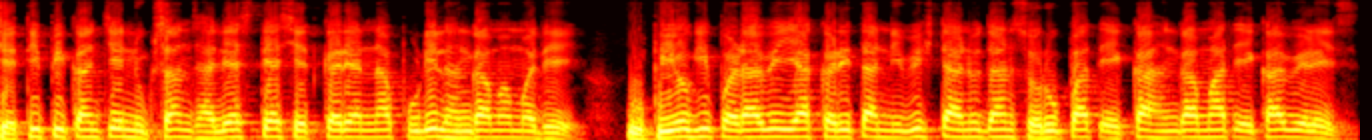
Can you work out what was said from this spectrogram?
शेती पिकांचे नुकसान झाल्यास त्या शेतकऱ्यांना पुढील हंगामामध्ये उपयोगी पडावे याकरिता निविष्ट अनुदान स्वरूपात एका हंगामात एका वेळेस.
